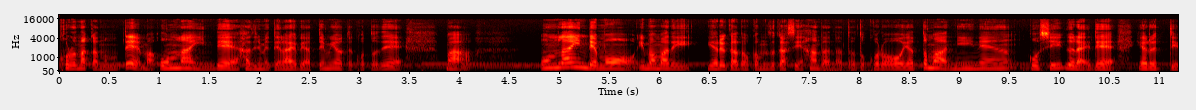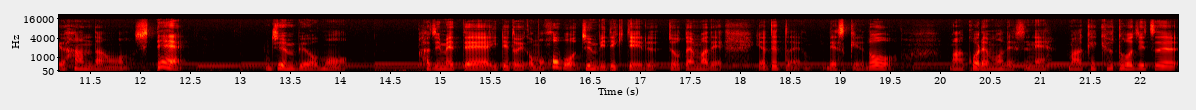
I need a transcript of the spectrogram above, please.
コロナ禍なので、まあ、オンラインで初めてライブやってみようってことでまあオンラインでも今までやるかどうか難しい判断だったところをやっとまあ2年越しぐらいでやるっていう判断をして準備をもう始めていてというかもうほぼ準備できている状態までやってたんですけどまあこれもですねまあ結局当日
